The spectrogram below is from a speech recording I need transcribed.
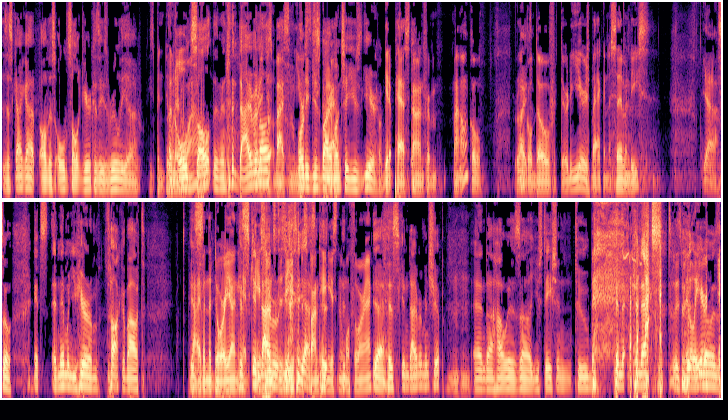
is this guy got all this old salt gear because he's really a He's been doing an it a old while. salt and then Or diving did he just buy some or did he just buy a bunch of used gear? or get it passed on from my uncle. Right. Uncle dove for 30 years back in the 70s. Yeah. So it's and then when you hear him talk about his, Dive in the Doria and his had skin diver- disease and Yes. a spontaneous pneumothorax. yeah, his skin divermanship Mm-hmm. and uh, how his uh, eustachian tube conne- connects To his middle ear. You know, his,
